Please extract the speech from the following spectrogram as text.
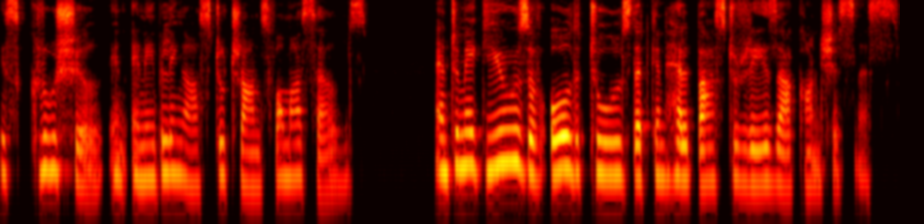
is crucial in enabling us to transform ourselves and to make use of all the tools that can help us to raise our consciousness.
